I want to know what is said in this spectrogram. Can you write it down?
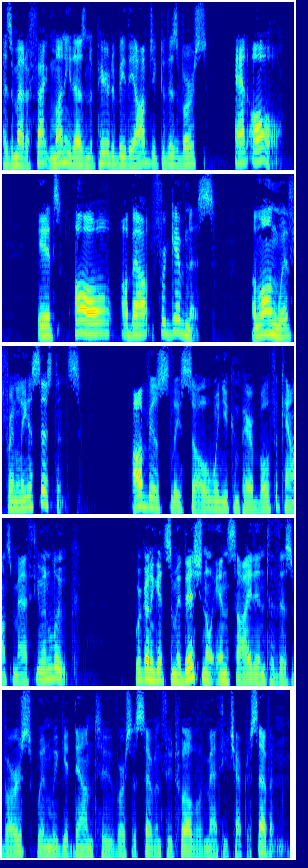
As a matter of fact, money doesn't appear to be the object of this verse at all. It's all about forgiveness along with friendly assistance. Obviously, so when you compare both accounts, Matthew and Luke. We're going to get some additional insight into this verse when we get down to verses 7 through 12 of Matthew chapter 7.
